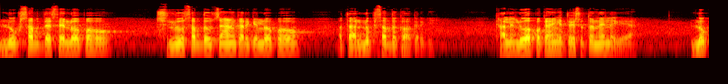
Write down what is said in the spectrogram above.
लुक शब्द से लोप हो, श्लू शब्द उच्चारण करके लोप हो अथवा लुप शब्द कह करके। खाली लोप कहेंगे तो ये सूत्र नहीं लगेगा। लुक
